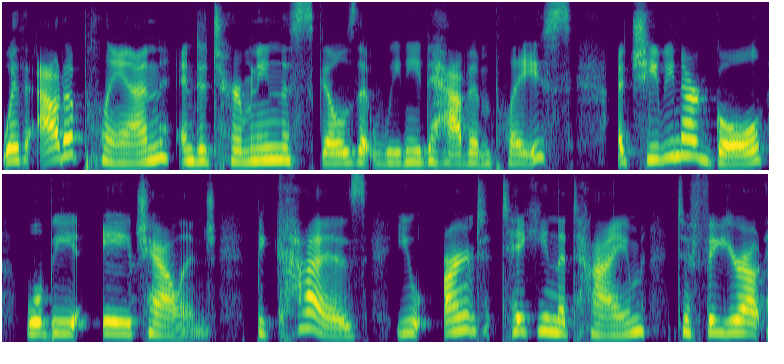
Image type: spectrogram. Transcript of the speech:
Without a plan and determining the skills that we need to have in place, achieving our goal will be a challenge because you aren't taking the time to figure out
